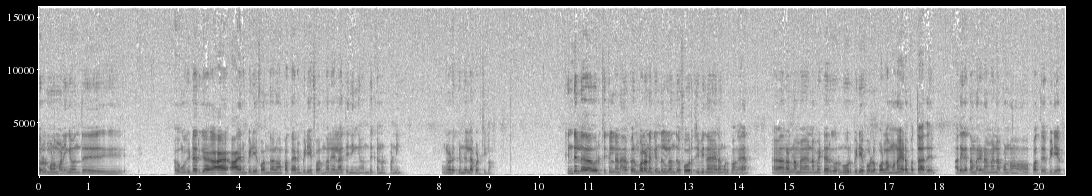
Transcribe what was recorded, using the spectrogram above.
மென்பொருள் மூலமாக நீங்கள் வந்து உங்ககிட்ட இருக்க ஆயிரம் பிடிஎஃபாக இருந்தாலும் பத்தாயிரம் பிடிஎஃபாக இருந்தாலும் எல்லாத்தையும் நீங்கள் வந்து கன்வெர்ட் பண்ணி உங்களோட கிண்டலில் படிச்சுக்கலாம். கிண்டலில் ஒரு சிக்கல் என்னென்னா பெரும்பாலான கிண்டலுக்கு வந்து ஃபோர் ஜிபி தான் இடம் கொடுப்பாங்க. அதனால் நம்ம நம்மகிட்ட இருக்க ஒரு நூறு பிடிஎஃப் உள்ள போடலாமானா இடம் பத்தாது. அதுக்கேற்ற மாதிரி நம்ம என்ன பண்ணோம் பத்து பிடிஎஃப்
